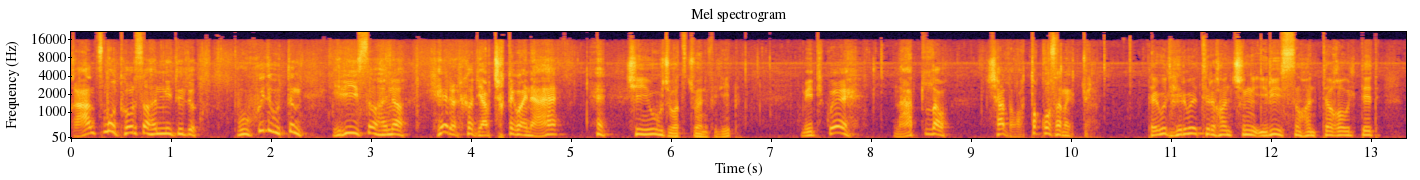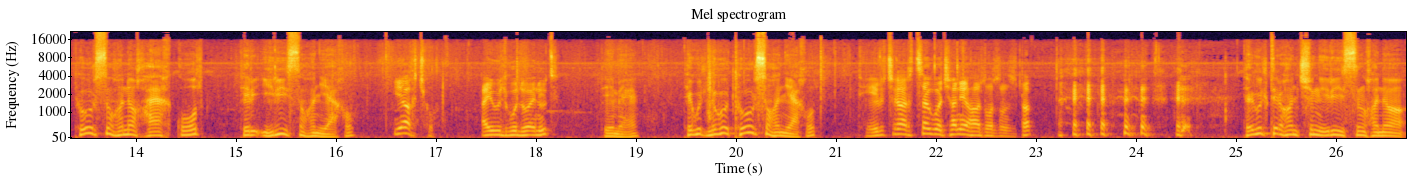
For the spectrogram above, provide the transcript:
ганц муу төөрсөн хоньны төлөө бүхэл бүтэн 99 хонио хээр орхиод явчихдаг байна аа. Чи юу гэж бодож байна Филипп? Мэдгүй. Надлав шал утгагүй санагдаж байна. Тэгвэл хэрвээ тэр хончин 99 хонтойгоо үлдээд төөрсөн хонио хайхгүй бол тэр 99 хон яах вэ? Яахчгүй. Аюулгүй л байна үз? Тийм ээ. Тэгвэл нөгөө төөрсөн хон яах вэ? Тэрж гарцаагүй чаны хоол болно л доо. Тэгвэл тэр хончин 99 хонио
